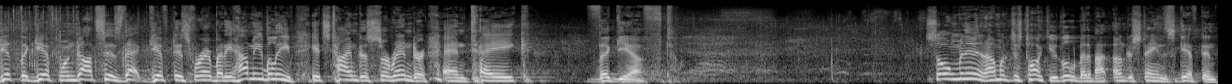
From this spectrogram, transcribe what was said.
get the gift when God says that gift is for everybody? How many believe it's time to surrender and take the gift? So, in a minute, I'm going to just talk to you a little bit about understanding this gift. And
